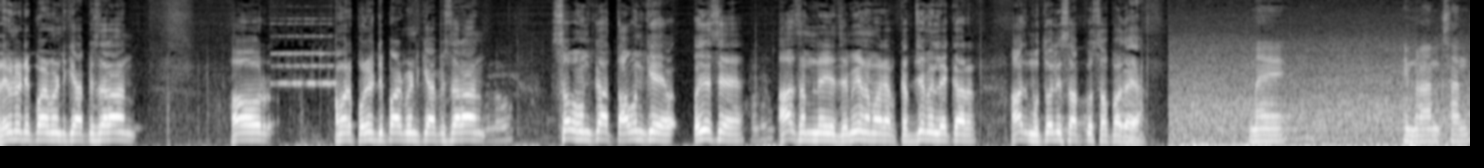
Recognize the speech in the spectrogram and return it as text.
रेवेन्यू डिपार्टमेंट के आफिसरान और हमारे पुलिस डिपार्टमेंट के आफिसरान सब उनका ताउन के वजह से आज हमने ये ज़मीन हमारे कब्जे में लेकर आज मुतवली साहब को सौंपा गया। मैं Imran Khan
